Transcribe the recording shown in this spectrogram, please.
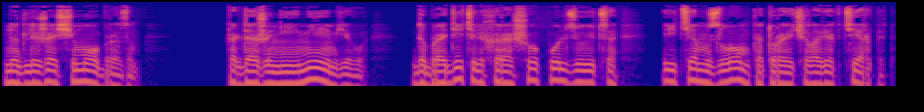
надлежащим образом. Когда же не имеем его, добродетель хорошо пользуется и тем злом, которое человек терпит.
